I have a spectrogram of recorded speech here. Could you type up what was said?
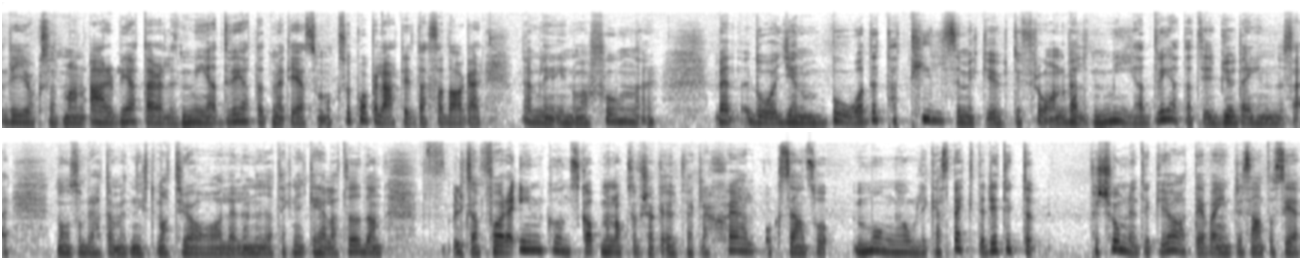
Det är ju också att man arbetar väldigt medvetet med det som också är populärt i dessa dagar, nämligen innovationer. Men då genom både ta till sig mycket utifrån, väldigt medvetet bjuda in så här, någon som berättar om ett nytt material eller nya tekniker hela tiden. Liksom föra in kunskap men också försöka utveckla själv och sen så många olika aspekter. Det tyckte personligen tycker jag att det var intressant att se.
